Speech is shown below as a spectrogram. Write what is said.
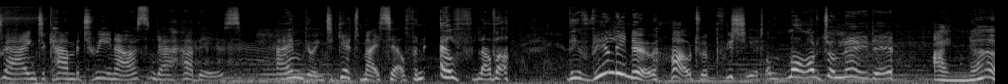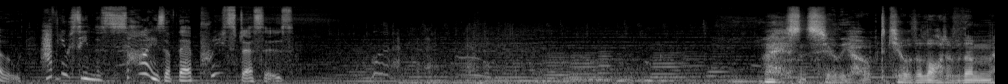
trying to come between us and our hubbies. I'm going to get myself an elf lover. They really know how to appreciate a larger lady. I know. Have you seen the size of their priestesses? I sincerely hope to kill the lot of them.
